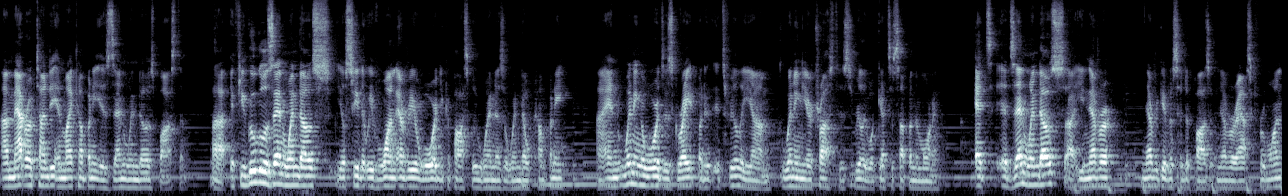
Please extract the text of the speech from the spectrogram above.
I'm Matt Rotundi and my company is Zen Windows Boston. Uh, if you Google Zen Windows, you'll see that we've won every award you could possibly win as a window company. Uh, and winning awards is great, but it, it's really, um, winning your trust is really what gets us up in the morning. At, at Zen Windows, uh, you never, never give us a deposit, never ask for one.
